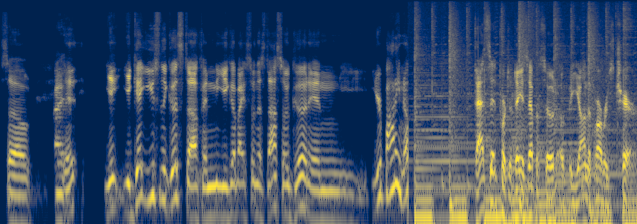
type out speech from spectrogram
so right. it, you, you get used to the good stuff and you go back to something that's not so good and your body knows. That's it for today's episode of Beyond the Barber's Chair.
